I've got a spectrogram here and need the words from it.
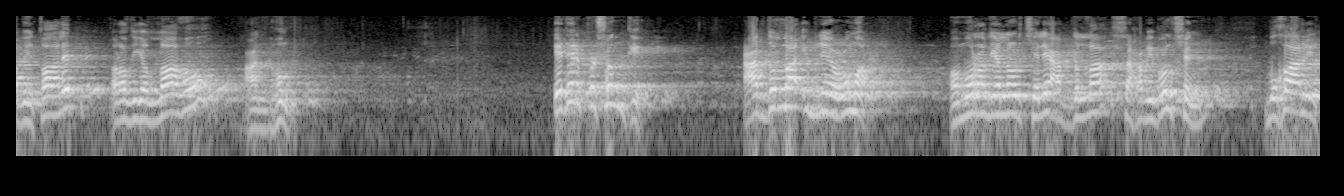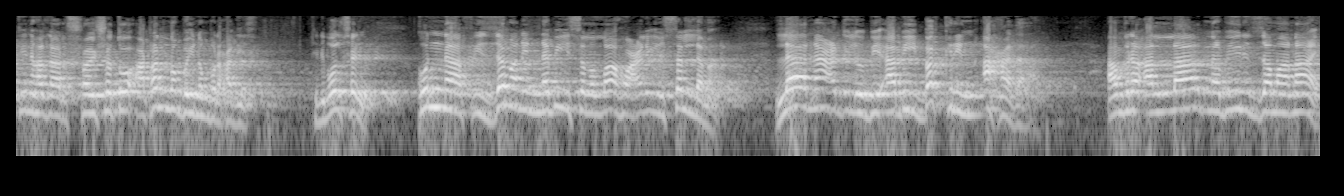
আবি তালেব রদিয়াল্লাহ আনহুম। এদের প্রসঙ্গে আবদুল্লাহ ইবনে ওমর ওমর রাজিয়াল্লাহর ছেলে আবদুল্লাহ সাহাবি বলছেন, বুখারির তিন হাজার ছয়শত আটানব্বই নম্বর হাদিস। তিনি বলছেন, কুন্না ফি জামানিন নবী সাল্লাল্লাহু আলাইহি সাল্লাম লা না'দিলু বি আবি বকরিন আহাদা। আমরা আল্লাহর নবীর জামানায়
